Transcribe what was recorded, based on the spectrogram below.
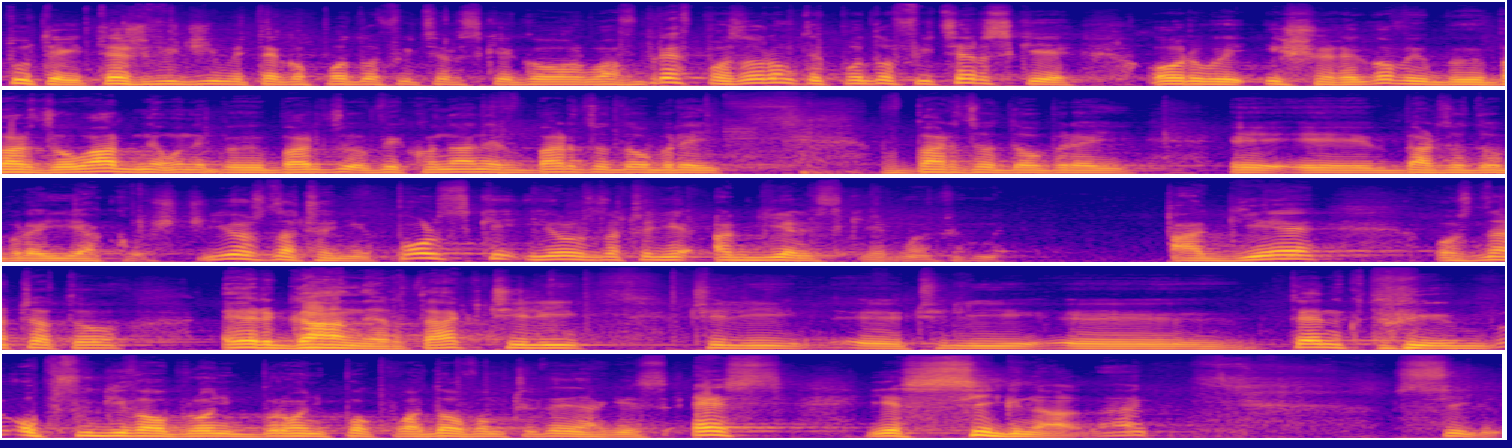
Tutaj też widzimy tego podoficerskiego orła. Wbrew pozorom te podoficerskie orły i szeregowe były bardzo ładne. One były bardzo wykonane w bardzo dobrej, w bardzo dobrej, bardzo dobrej jakości. I oznaczenie polskie, i oznaczenie angielskie. Jak możemy. a G oznacza to airgunner, tak? czyli, czyli, y, czyli y, ten, który obsługiwał broń, broń pokładową, czy ten jak jest S, jest signal. Tak? Signal.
